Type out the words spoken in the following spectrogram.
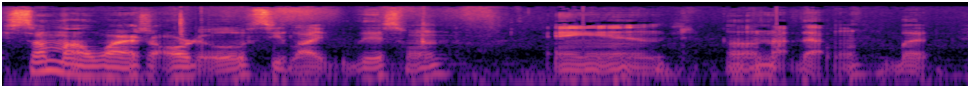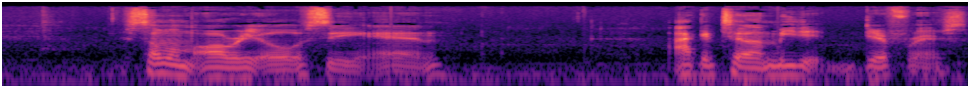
Some of my wires are already OFC like this one and uh, not that one, but some of them already OFC and I could tell immediate difference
